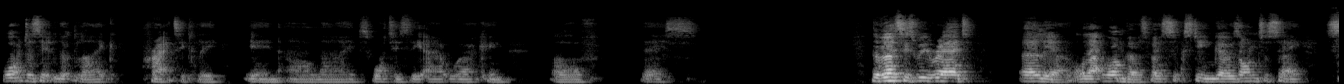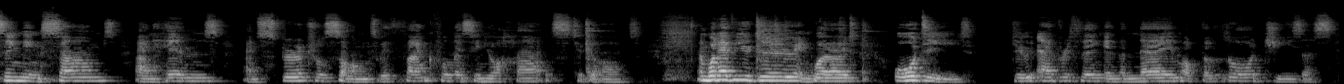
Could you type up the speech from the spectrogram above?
What does it look like practically in our lives? What is the outworking of this? The verses we read earlier, or that one verse, verse 16, goes on to say, singing psalms and hymns and spiritual songs with thankfulness in your hearts to God. And whatever you do in word or deed, do everything in the name of the Lord Jesus,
